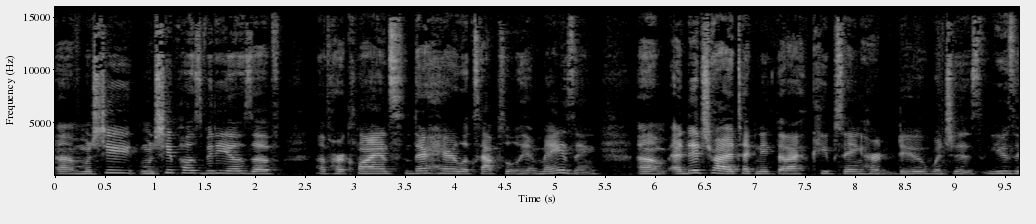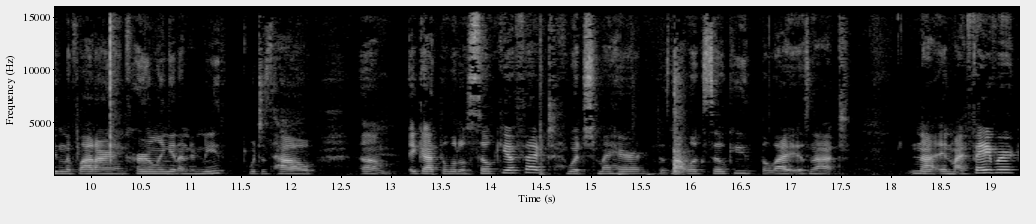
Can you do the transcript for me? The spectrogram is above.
um, when she when she posts videos of of her clients, their hair looks absolutely amazing. Um, I did try a technique that I keep seeing her do, which is using the flat iron and curling it underneath, which is how um, it got the little silky effect, which my hair does not look silky. The light is not not in my favor.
